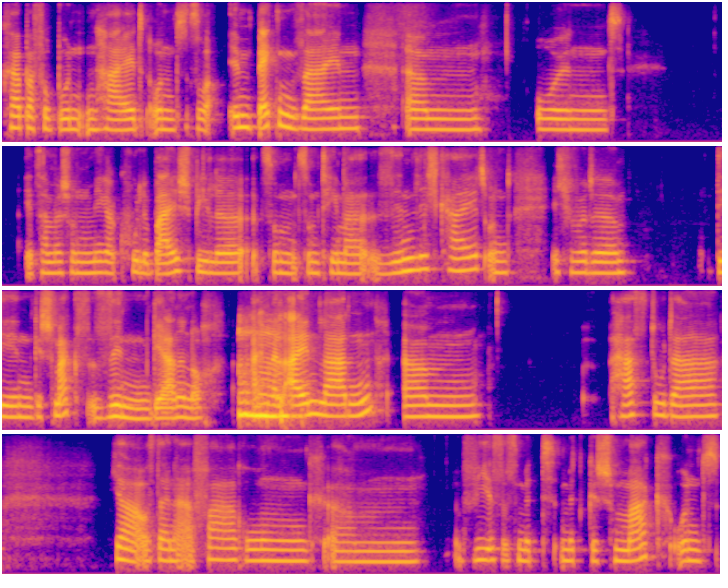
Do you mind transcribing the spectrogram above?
Körperverbundenheit und so im Becken sein. Ähm, und jetzt haben wir schon mega coole Beispiele zum, zum Thema Sinnlichkeit und ich würde den Geschmackssinn gerne noch mhm. einmal einladen. Ähm, hast du da ja aus deiner Erfahrung ähm, wie ist es mit, mit Geschmack? Und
